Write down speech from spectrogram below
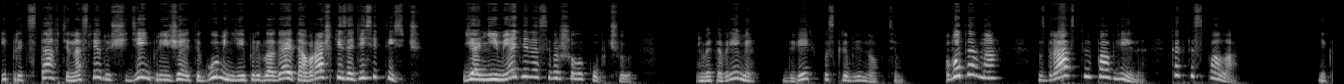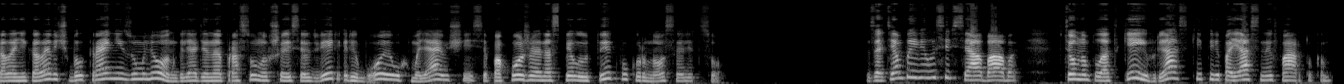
И представьте, на следующий день приезжает игуменья и предлагает овражки за десять тысяч. Я немедленно совершила купчую. В это время дверь поскребли ногтем. Вот она. Здравствуй, Павлина. Как ты спала? Николай Николаевич был крайне изумлен, глядя на просунувшееся в дверь рябое, ухмыляющееся, похожее на спелую тыкву курносое лицо. Затем появилась и вся баба в темном платке и в ряске, перепоясанной фартуком.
